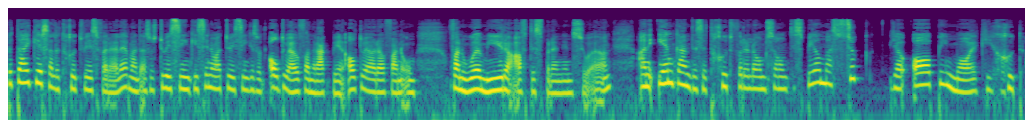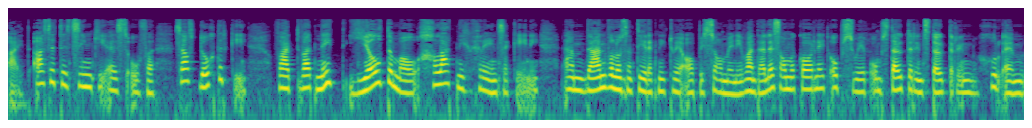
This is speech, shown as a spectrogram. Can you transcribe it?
Partykeer sal dit goed wees vir hulle want as ons twee seentjies sien wat twee seentjies wat albei hou van rugby en albei hou daarvan om van hoë mure af te spring en so aan. Aan die een kant is dit goed vir hulle om saam te speel, maar soek jou apie maatjie goed uit. As dit 'n seentjie is of 'n selfs dogtertjie wat wat net heeltemal glad nie grense ken nie. Um, dan wil ons natuurlik nie twee apies saam hê nie want hulle sal mekaar net opsweep om stouter en stouter en um,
